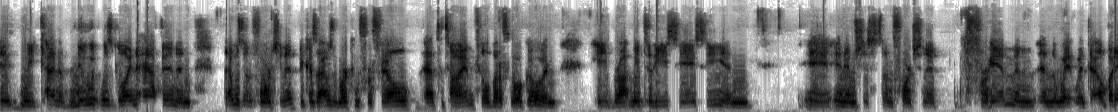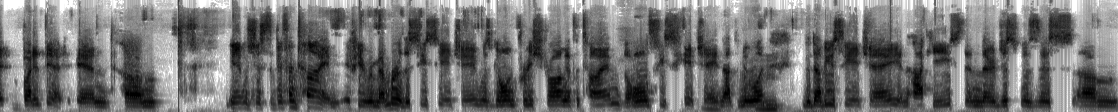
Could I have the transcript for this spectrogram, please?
it, we kind of knew it was going to happen, and that was unfortunate because I was working for Phil at the time, Phil Buttafuoco, and he brought me to the ECAC, and and it was just unfortunate for him and, and the way it went down, but it but it did, and um, it was just a different time. If you remember, the CCHA was going pretty strong at the time, the old CCHA, not the new one, mm-hmm. the WCHA and Hockey East, and there just was this. Um,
